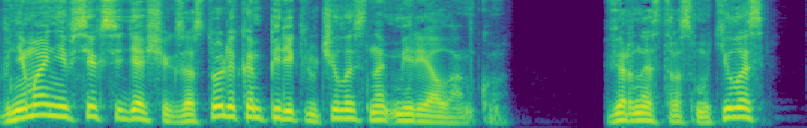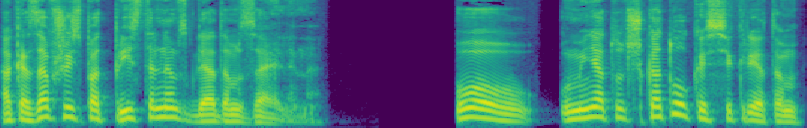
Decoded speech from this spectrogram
Внимание всех сидящих за столиком переключилось на Мириаланку. Вернестра смутилась, оказавшись под пристальным взглядом Зайлена. «О, у меня тут шкатулка с секретом.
